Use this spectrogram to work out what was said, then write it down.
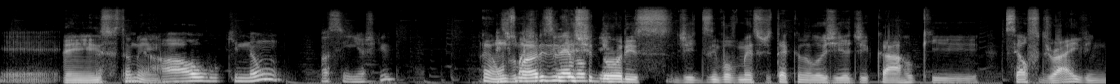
É, tem isso assim, também. Algo que não, assim, acho que é um dos maiores investidores de desenvolvimento de tecnologia de carro que self-driving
